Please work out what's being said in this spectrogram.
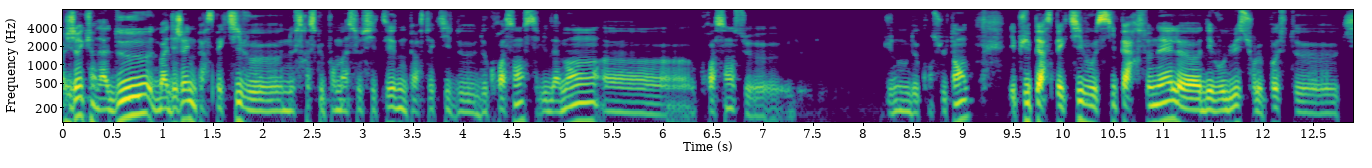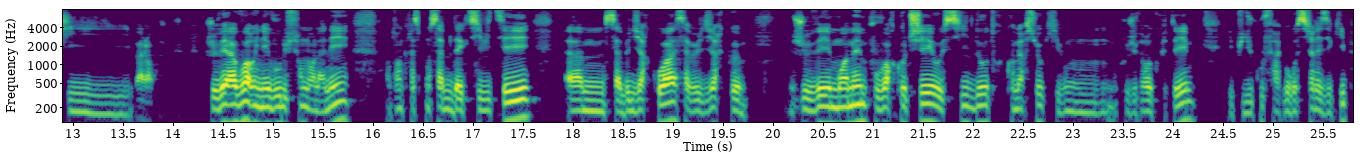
je dirais qu'il y en a deux. Bah déjà, une perspective, euh, ne serait-ce que pour ma société, une perspective de, croissance, évidemment, croissance du nombre de consultants, et puis perspective aussi personnelle d'évoluer sur le poste qui, bah, alors, je vais avoir une évolution dans l'année en tant que responsable d'activité. Euh, ça veut dire quoi? Ça veut dire que je vais moi-même pouvoir coacher aussi d'autres commerciaux qui vont, que je vais recruter et puis du coup faire grossir les équipes.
